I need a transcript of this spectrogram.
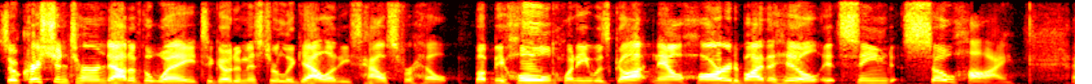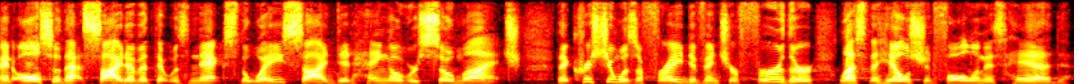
So Christian turned out of the way to go to Mr. Legality's house for help. But behold, when he was got now hard by the hill, it seemed so high and also, that side of it that was next the wayside did hang over so much that Christian was afraid to venture further, lest the hill should fall on his head.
